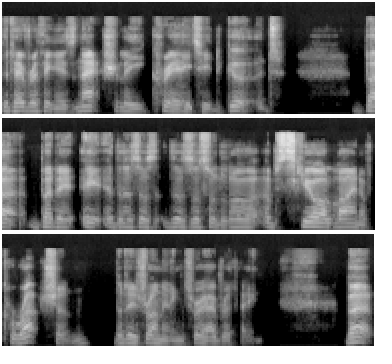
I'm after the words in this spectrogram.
that everything is naturally created good but but it, it there's a there's a sort of obscure line of corruption that is running through everything. But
